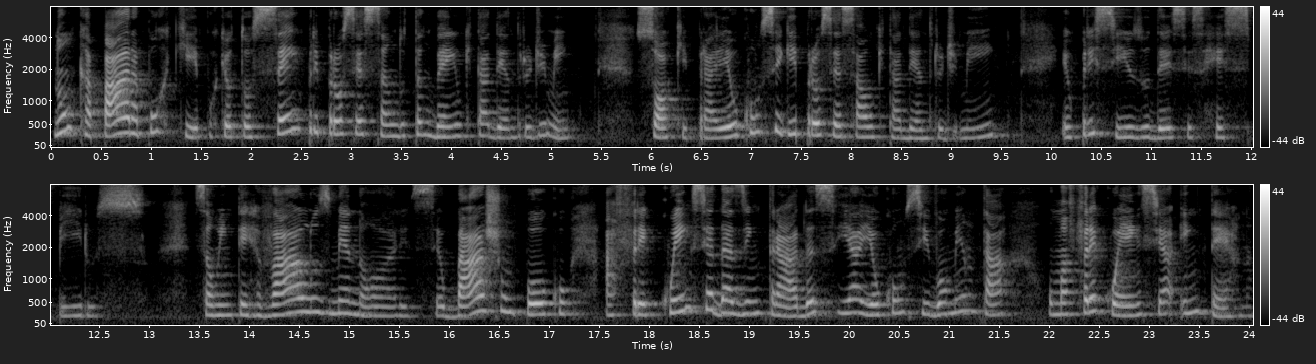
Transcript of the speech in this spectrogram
Nunca para, por quê? Porque eu estou sempre processando também o que está dentro de mim. Só que para eu conseguir processar o que está dentro de mim, eu preciso desses respiros. São intervalos menores. Eu baixo um pouco a frequência das entradas e aí eu consigo aumentar uma frequência interna.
